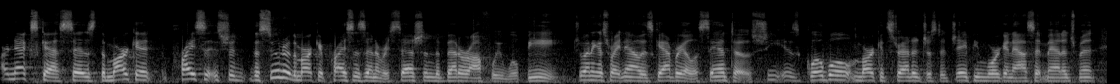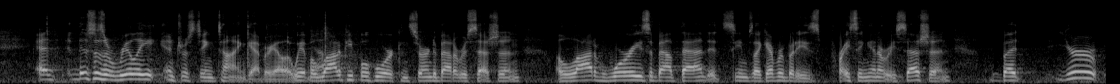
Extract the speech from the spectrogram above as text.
Our next guest says the market prices should the sooner the market prices in a recession, the better off we will be. Joining us right now is Gabriela Santos. She is global market strategist at JP Morgan Asset Management. And this is a really interesting time, Gabriela. We have a lot of people who are concerned about a recession, a lot of worries about that. It seems like everybody's pricing in a recession. But you're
